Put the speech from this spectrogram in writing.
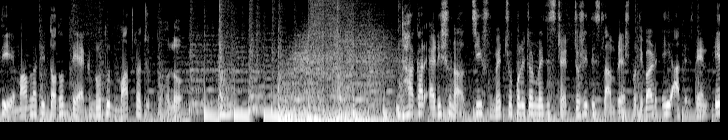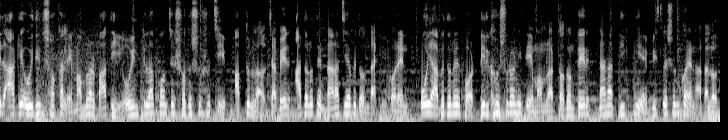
দিয়ে মামলাটির তদন্তে এক নতুন মাত্রা যুক্ত হলো। ঢাকার additional chief metropolitan magistrate Jasid Islam বৃহস্পতিবার এই আদেশ দেন। এর আগে ওই দিন সকালে মামলার বাদী ও ইনকিলাব মঞ্চের সদস্য সচিব আব্দুল্লাহ জাবের আদালতে নারাজি আবেদন দাখিল করেন। ওই আবেদনের পর দীর্ঘ শুনানিতে মামলার তদন্তের নানা দিক নিয়ে বিশ্লেষণ করেন আদালত।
